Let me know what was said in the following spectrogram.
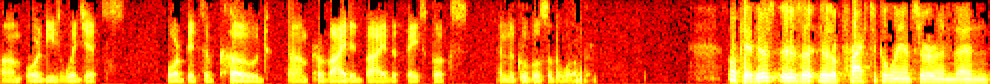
um, or these widgets or bits of code um, provided by the Facebooks and the Googles of the world? Okay, there's there's a there's a practical answer and then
